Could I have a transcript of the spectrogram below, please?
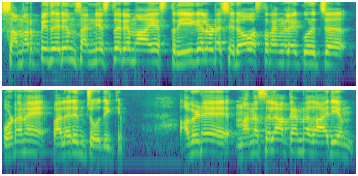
സമർപ്പിതരും സന്യസ്തരുമായ സ്ത്രീകളുടെ ശിരോവസ്ത്രങ്ങളെക്കുറിച്ച് ഉടനെ പലരും ചോദിക്കും. അവിടെ മനസ്സിലാക്കേണ്ട കാര്യം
